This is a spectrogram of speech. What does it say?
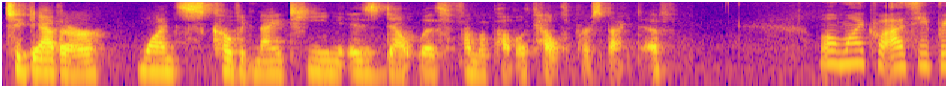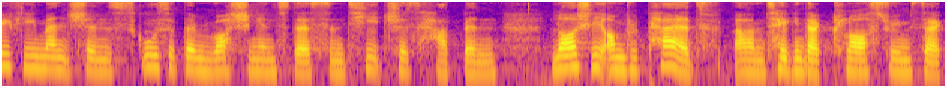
together once COVID 19 is dealt with from a public health perspective. Well, Michael, as you briefly mentioned, schools have been rushing into this and teachers have been largely unprepared, um, taking their classrooms, their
